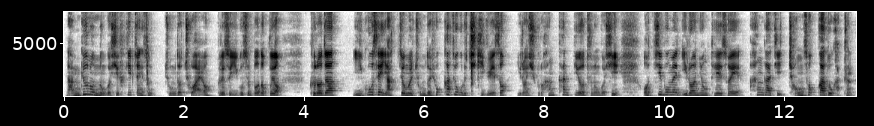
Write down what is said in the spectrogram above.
남겨놓는 것이 흑 입장에선 좀 더 좋아요. 그래서 이곳을 뻗었고요. 그러자 이곳의 약점을 좀 더 효과적으로 지키기 위해서 이런 식으로 한 칸 띄워두는 것이 어찌 보면 이런 형태에서의 한 가지 정석과도 같은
